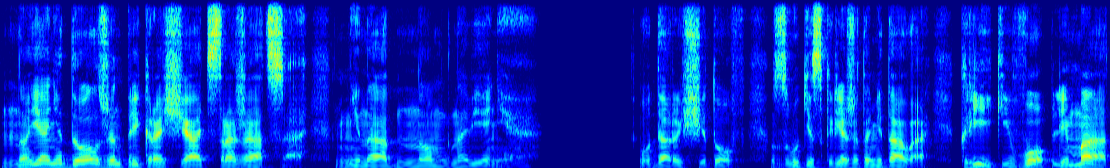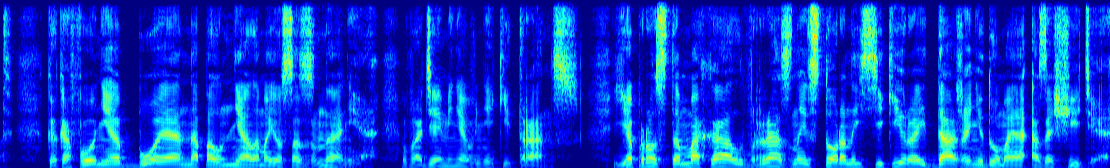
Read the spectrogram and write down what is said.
Но я не должен прекращать сражаться ни на одно мгновение. Удары щитов, звуки скрежета металла, крики, вопли, мат. Какофония боя наполняла мое сознание, вводя меня в некий транс. Я просто махал в разные стороны секирой, даже не думая о защите,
